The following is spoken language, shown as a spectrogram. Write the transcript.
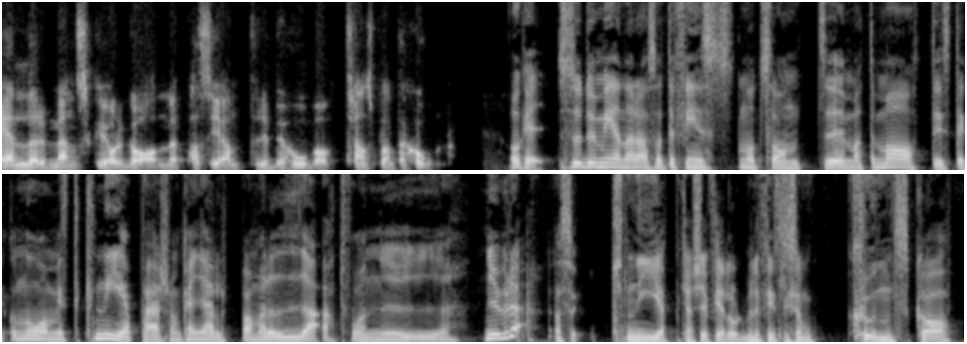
eller mänskliga organ med patienter i behov av transplantation. Okej, så du menar alltså att det finns något sånt eh, matematiskt, ekonomiskt knep här som kan hjälpa Maria att få en ny njure? Alltså, knep kanske är fel ord, men det finns liksom kunskap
